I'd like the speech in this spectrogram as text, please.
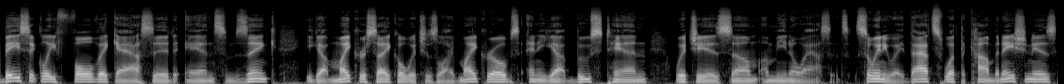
basically fulvic acid and some zinc. You got Microcycle, which is live microbes, and you got Boost 10, which is some amino acids. So anyway, that's what the combination is.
